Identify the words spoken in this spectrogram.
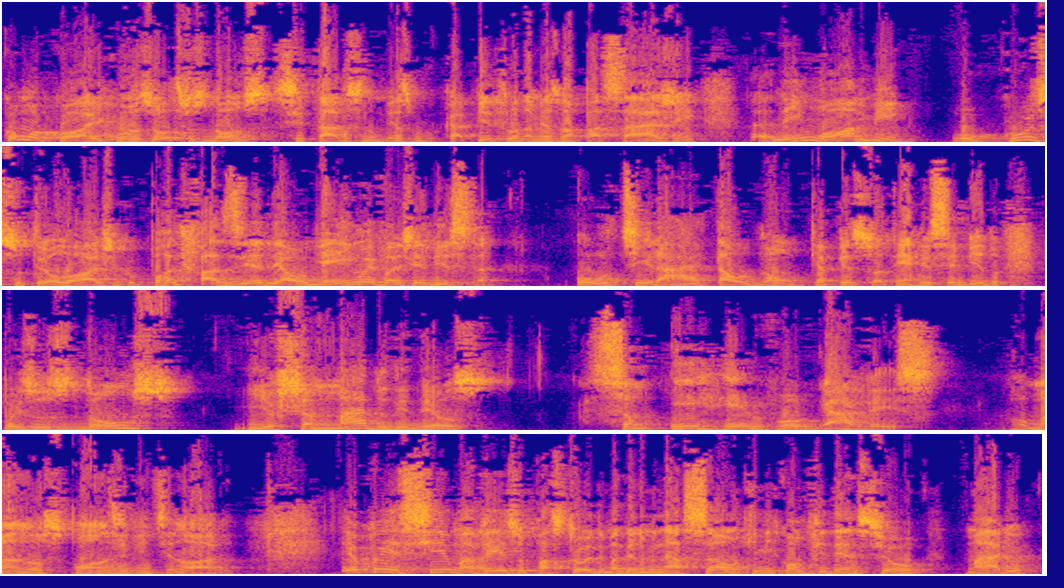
Como ocorre com os outros dons, citados no mesmo capítulo, na mesma passagem, nenhum homem ou curso teológico pode fazer de alguém um evangelista ou tirar tal dom que a pessoa tenha recebido, pois os dons e o chamado de Deus são irrevogáveis. Romanos 11, 29. Eu conheci uma vez o pastor de uma denominação que me confidenciou, Mário,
